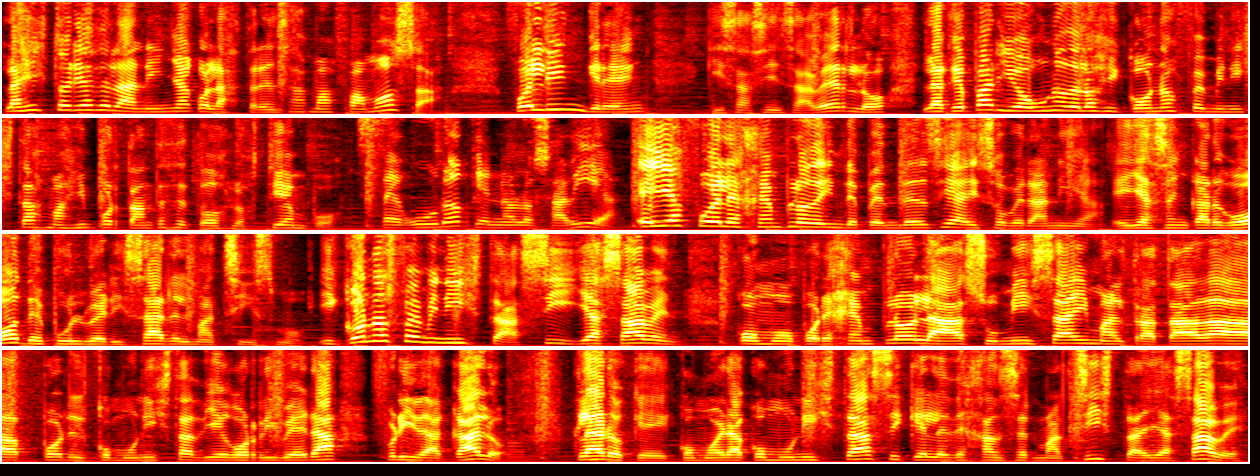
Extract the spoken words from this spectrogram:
las historias de la niña con las trenzas más famosas. Fue Lindgren quizás sin saberlo, la que parió uno de los iconos feministas más importantes de todos los tiempos. Seguro que no lo sabía. Ella fue el ejemplo de independencia y soberanía. Ella se encargó de pulverizar el machismo. Iconos feministas, sí, ya saben, como por ejemplo la sumisa y maltratada por el comunista Diego Rivera, Frida Kahlo. Claro que como era comunista sí que le dejan ser machista, ya sabes,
